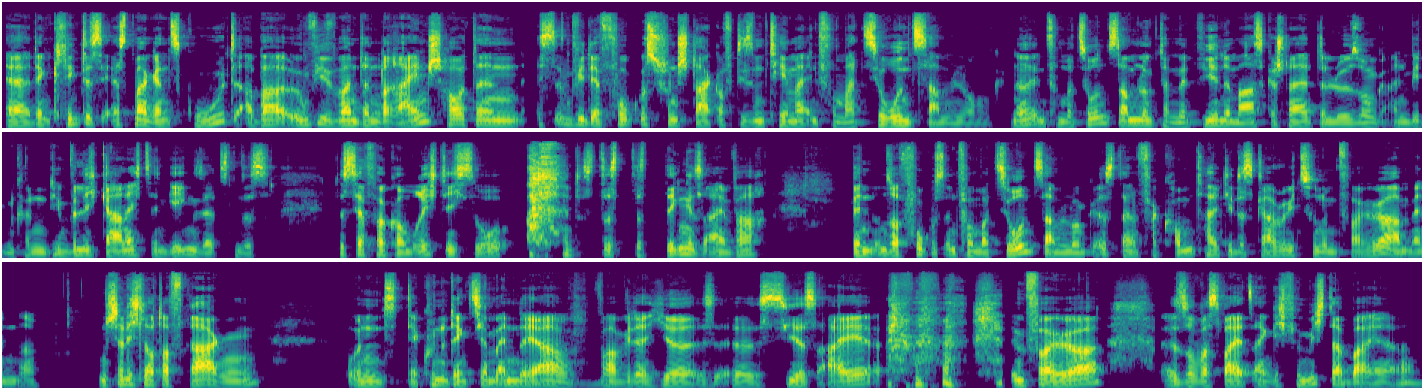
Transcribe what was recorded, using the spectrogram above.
äh, dann klingt es erstmal ganz gut. Aber irgendwie, wenn man dann reinschaut, dann ist irgendwie der Fokus schon stark auf diesem Thema Informationssammlung. Ne? Informationssammlung, damit wir eine maßgeschneiderte Lösung anbieten können. Dem will ich gar nichts entgegensetzen. Das, das ist ja vollkommen richtig so. Das, das, das Ding ist einfach, wenn unser Fokus Informationssammlung ist, dann verkommt halt die Discovery zu einem Verhör am Ende dann stelle ich lauter Fragen. Und der Kunde denkt sich am Ende, ja, war wieder hier äh, CSI im Verhör. So, also, was war jetzt eigentlich für mich dabei? Ja?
